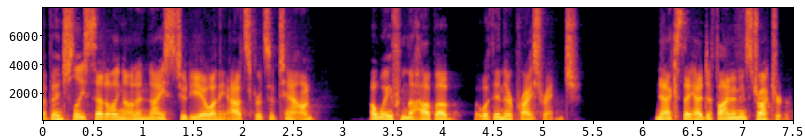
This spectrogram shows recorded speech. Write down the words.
eventually settling on a nice studio on the outskirts of town, away from the hubbub, but within their price range. Next, they had to find an instructor.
